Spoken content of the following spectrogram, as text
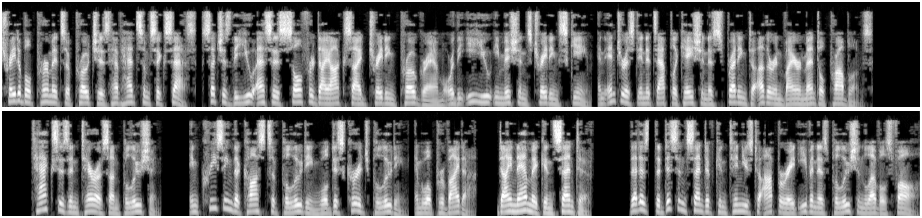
tradable permits approaches have had some success, such as the US's sulfur dioxide trading program or the EU emissions trading scheme, and interest in its application is spreading to other environmental problems. Taxes and tariffs on pollution. Increasing the costs of polluting will discourage polluting, and will provide a «dynamic incentive» that is, the disincentive continues to operate even as pollution levels fall.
